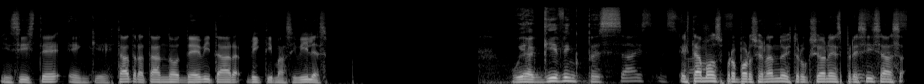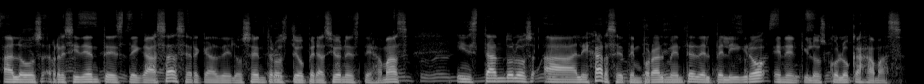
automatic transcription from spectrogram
Insiste en que está tratando de evitar víctimas civiles. Estamos proporcionando instrucciones precisas a los residentes de Gaza cerca de los centros de operaciones de Hamas, instándolos a alejarse temporalmente del peligro en el que los coloca Hamas.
